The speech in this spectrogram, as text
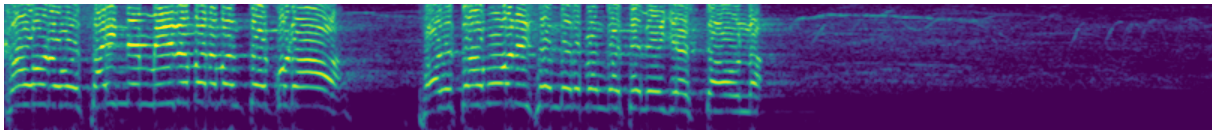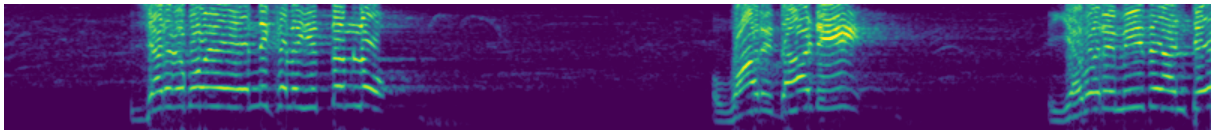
కౌరవ సైన్యం మీద మనమంతా కూడా పడతాము అని సందర్భంగా తెలియజేస్తా ఉన్నా. జరగబోయే ఎన్నికల యుద్ధంలో వారి దాడి ఎవరి మీద అంటే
